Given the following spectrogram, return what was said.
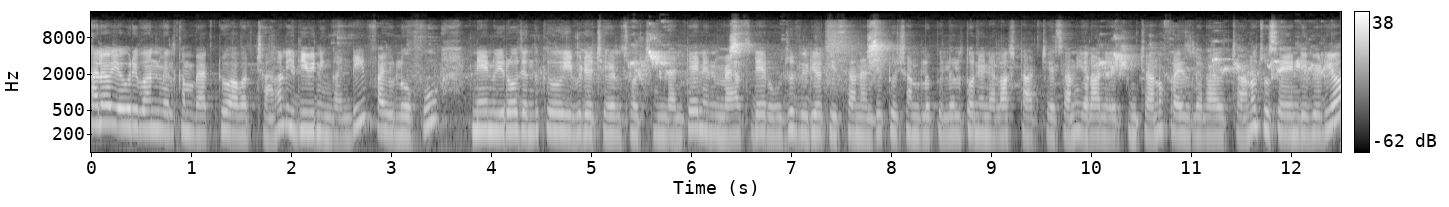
Hello everyone welcome back to our channel. ఇది ఈవినింగ్ అండి ఫైవ్ లోపు. నేను ఈరోజు ఎందుకు ఈ వీడియో చేయాల్సి వచ్చిందంటే నేను మ్యాథ్స్ డే రోజు వీడియో తీశానండి. ట్యూషన్లో పిల్లలతో నేను ఎలా స్టార్ట్ చేశాను ఎలా నేర్పించాను ప్రైజ్లు ఎలా ఇచ్చాను చూసేయండి video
